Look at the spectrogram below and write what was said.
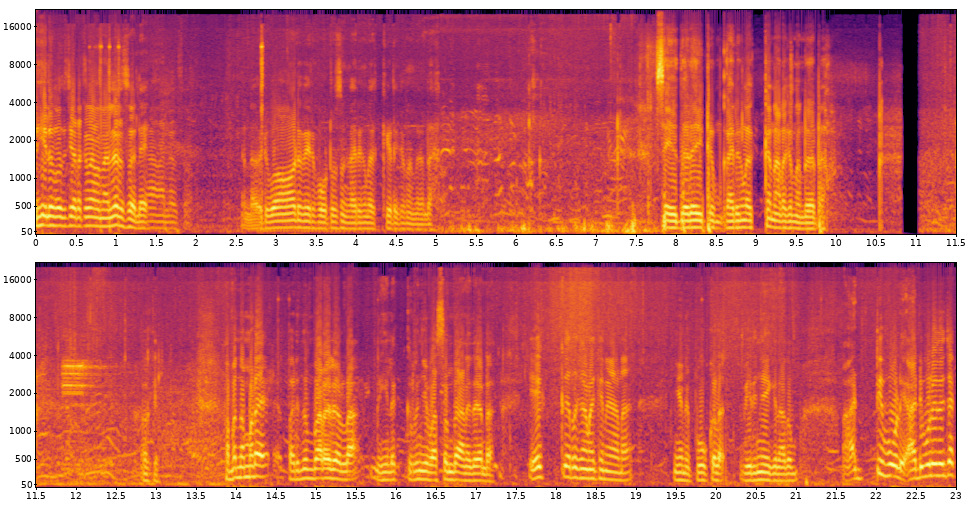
നീല പൊതിച്ച് കിടക്കുന്ന നല്ല രസമല്ലേ? ആ നല്ല രസം. കണ്ട ഒരുപാട് പേര് ഫോട്ടോസും കാര്യങ്ങളൊക്കെ എടുക്കുന്നുണ്ട് കണ്ട. സേവ് ദ ഡേറ്റും കാര്യങ്ങളൊക്കെ നടക്കുന്നുണ്ട് കേട്ടോ. ഓക്കെ. അപ്പം നമ്മുടെ പരുന്തുംപാറയിലുള്ള നീലക്കുറിഞ്ഞി വസന്തമാണ് ഇത് കണ്ട? ഏക്കർ കണക്കിനാണ് ഇങ്ങനെ പൂക്കൾ വിരിഞ്ഞേക്കുന്നത് അതും അടിപൊളി. അടിപൊളി എന്ന് വെച്ചാൽ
